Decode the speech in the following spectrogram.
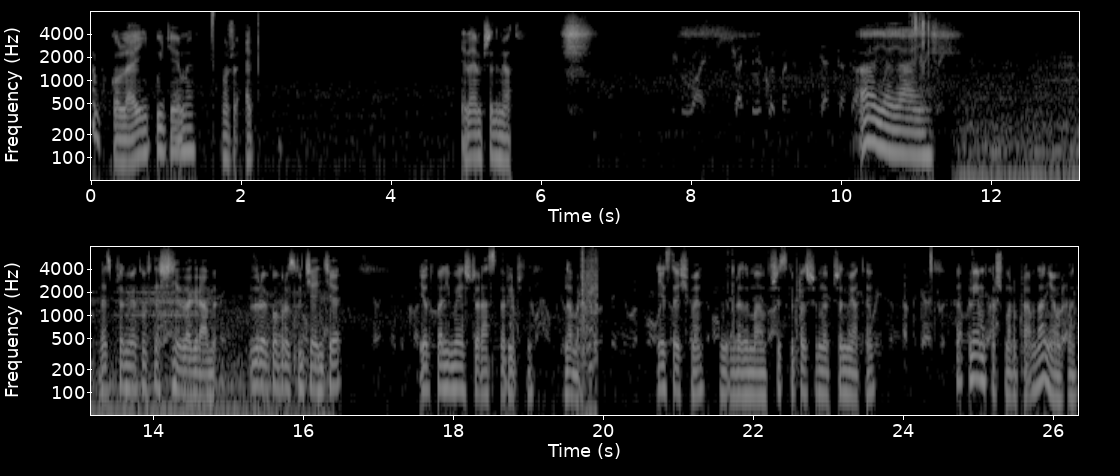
Może po kolei pójdziemy? Może ep... Nie dałem przedmiotów. Ajajaj. Bez przedmiotów też nie zagramy. Zrobię po prostu cięcie i odpalimy jeszcze raz storage. Dobra. Jesteśmy. Tym razem mam wszystkie potrzebne przedmioty. Odpaliłem koszmar, prawda? Nie obłęd.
